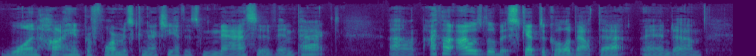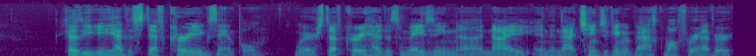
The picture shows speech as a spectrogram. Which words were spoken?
one hot hand performance can actually have this massive impact. Um, I thought I was a little bit skeptical about that, and um, because he, he, had the Steph Curry example where Steph Curry had this amazing uh, night, and then that changed the game of basketball forever.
